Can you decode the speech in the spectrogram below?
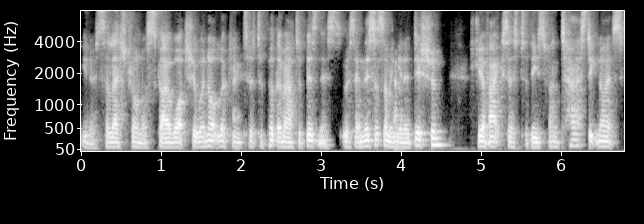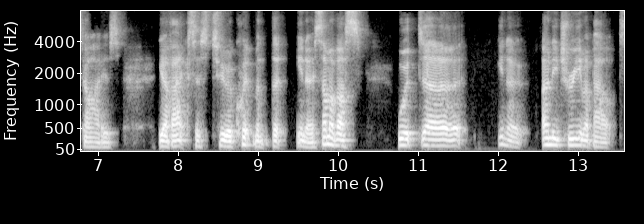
you know Celestron or Skywatcher. We're not looking to to put them out of business. We're saying this is something in addition. You have access to these fantastic night skies you have access to equipment that you know some of us would uh, you know only dream about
